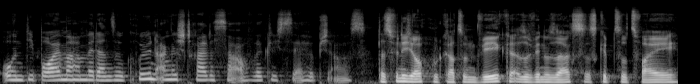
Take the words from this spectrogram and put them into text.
Und die Bäume haben wir dann so grün angestrahlt. Das sah auch wirklich sehr hübsch aus. Das finde ich auch gut, gerade so ein Weg. Also wenn du sagst, es gibt so zwei,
